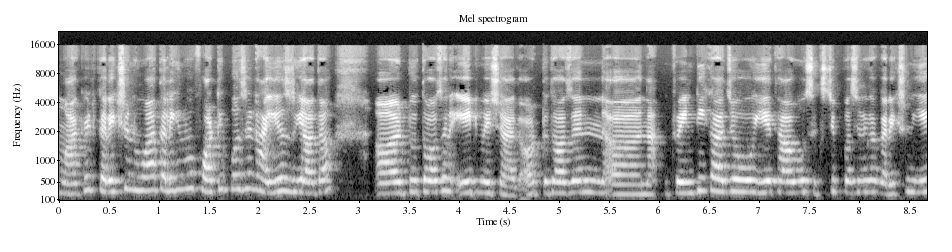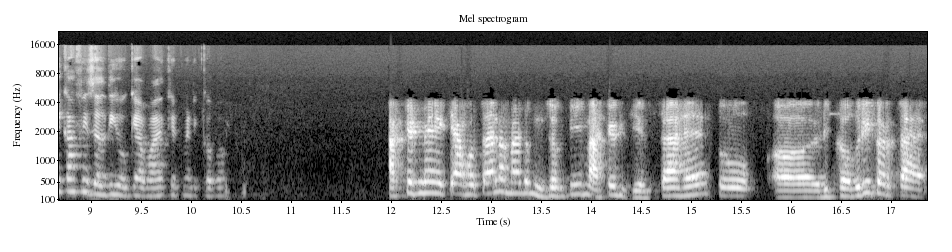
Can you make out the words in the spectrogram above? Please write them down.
मार्केट करेक्शन हुआ था लेकिन वो फोर्टी परसेंट हाइएस्ट गया था टू थाउज़ेंड एट में शायद और टू थाउज़ेंड ट्वेंटी का जो ये था वो सिक्सटी परसेंट का करेक्शन ये काफ़ी जल्दी हो गया मार्केट में रिकवर मार्केट में क्या होता है ना मैडम जब भी मार्केट गिरता है तो रिकवरी करता है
